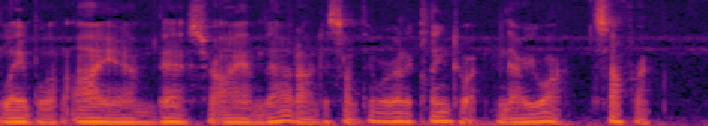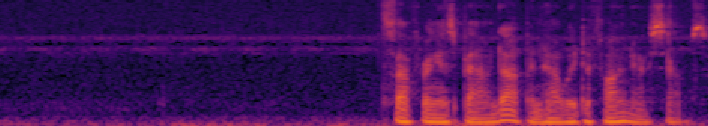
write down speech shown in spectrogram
label of I am this or I am that onto something, we're going to cling to it. And there you are, suffering. Suffering is bound up in how we define ourselves.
